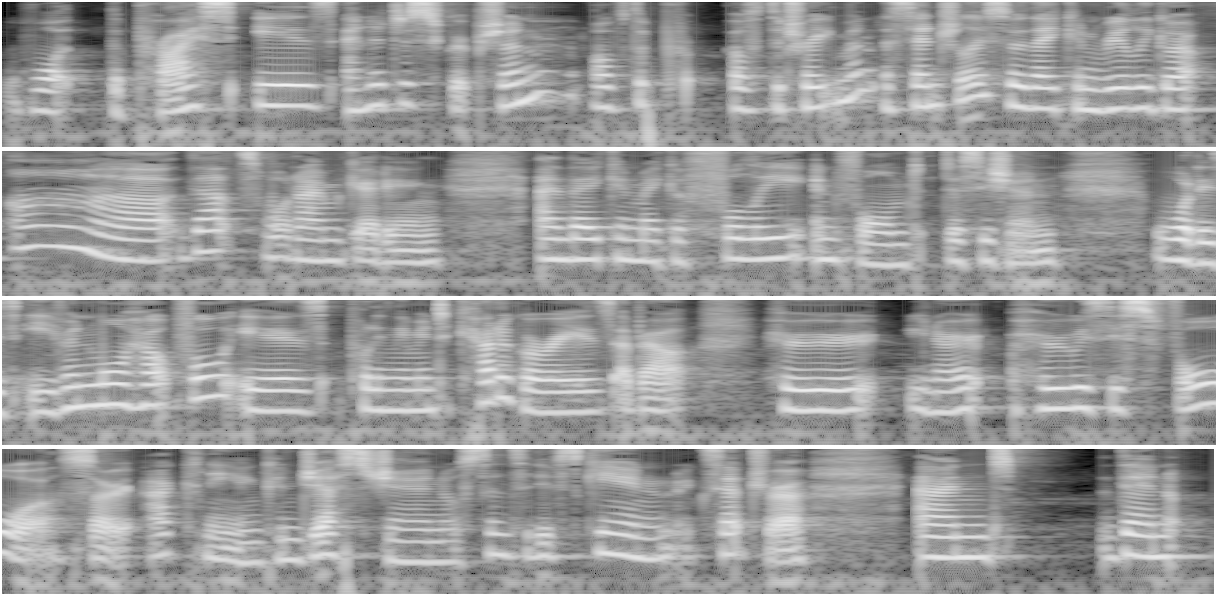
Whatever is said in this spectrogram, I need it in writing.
what the price is and a description of the of the treatment essentially so they can really go ah that's what I'm getting and they can make a fully informed decision. What is even more helpful is putting them into categories about who you know who is this for? So acne and congestion or sensitive skin etc and then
